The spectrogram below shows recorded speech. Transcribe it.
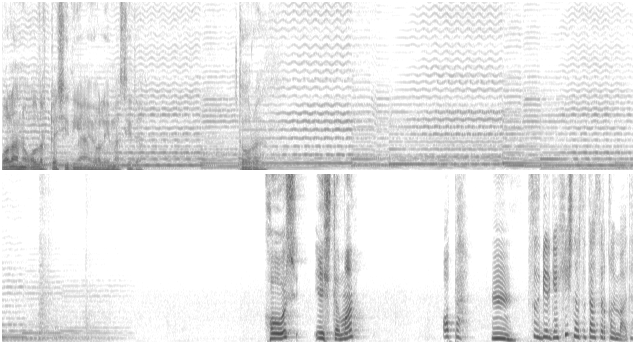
bolani o'ldirib tashlaydigan ayol emas edi. To'g'ri xo'sh eshitaman. Opa siz bergan hech narsa ta'sir qilmadi.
